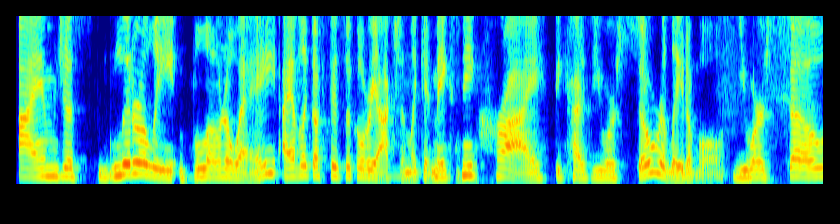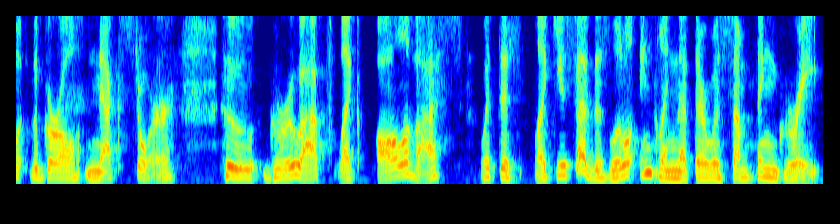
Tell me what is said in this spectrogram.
I'm just literally blown away. I have like a physical reaction. Like it makes me cry because you are so relatable. You are so the girl next door who grew up like all of us with this, like you said, this little inkling that there was something great.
